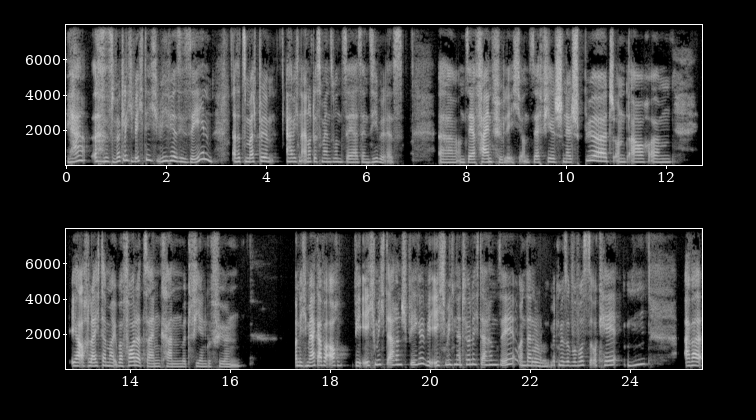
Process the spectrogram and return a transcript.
ja, es ist wirklich wichtig, wie wir sie sehen. Also zum Beispiel habe ich den Eindruck, dass mein Sohn sehr sensibel ist äh, und sehr feinfühlig und sehr viel schnell spürt und auch ähm, ja auch leichter mal überfordert sein kann mit vielen Gefühlen. Und ich merke aber auch, wie ich mich darin spiegel, wie ich mich natürlich darin sehe. Und dann mhm. wird mir so bewusst, okay, mh. Aber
